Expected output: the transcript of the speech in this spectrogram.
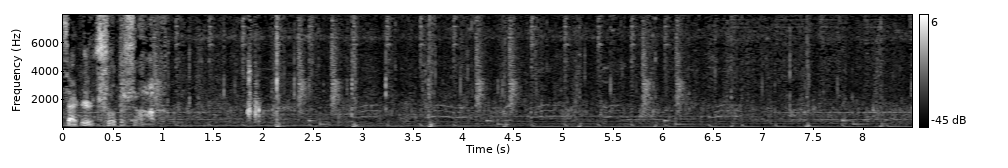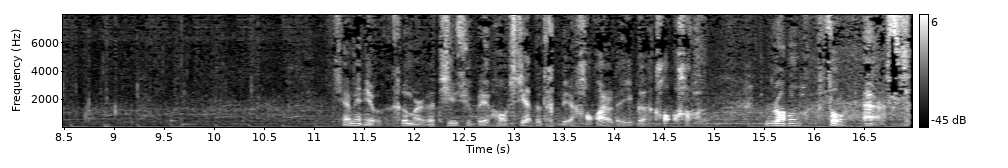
在日出的时候。前面有个哥们儿的 T 恤背后写的特别好玩的一个口号：“Run for us。”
